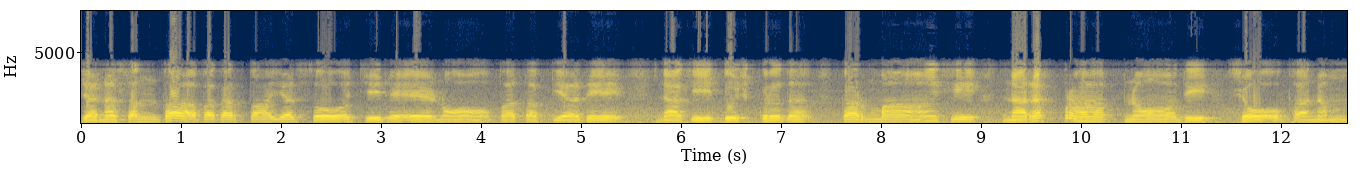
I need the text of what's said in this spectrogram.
जनसन्तापकर्ताय सोचिरेणोपतप्यते न हि दुष्कृतकर्मा हि नरः प्राप्नोति शोभनम्।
